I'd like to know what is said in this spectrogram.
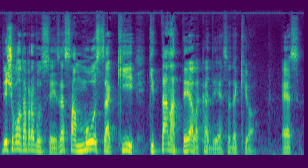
Deixa eu contar pra vocês. Essa moça aqui que tá na tela, cadê essa daqui, ó? Essa.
